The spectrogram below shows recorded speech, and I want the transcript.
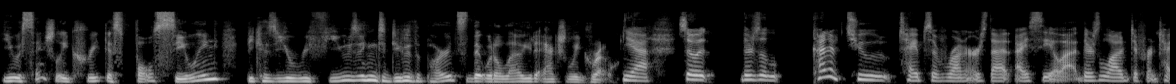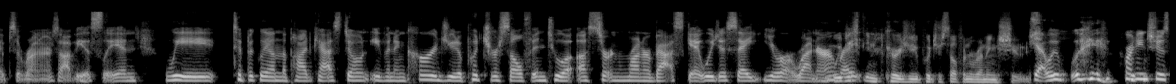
you essentially create this false ceiling because you're refusing to do the parts that would allow you to actually grow. Yeah. So it- there's a kind of two types of runners that I see a lot. There's a lot of different types of runners, obviously. And we typically on the podcast don't even encourage you to put yourself into a, a certain runner basket. We just say you're a runner, we right? just encourage you to put yourself in running shoes. Yeah, we, we running shoes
